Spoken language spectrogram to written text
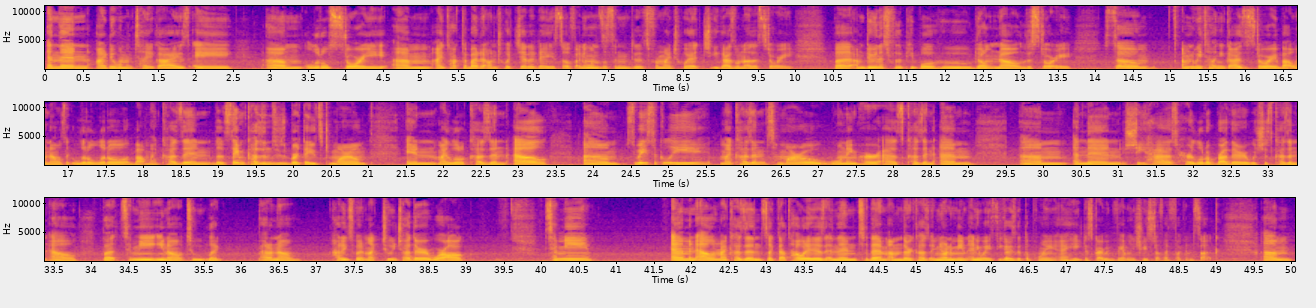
and then I do want to tell you guys a um little story. Um, I talked about it on Twitch the other day, so if anyone's listening to this from my Twitch, you guys will know the story. But I'm doing this for the people who don't know the story. So I'm gonna be telling you guys a story about when I was like little, little about my cousin, the same cousins whose birthday is tomorrow and my little cousin Elle. Um, so basically, my cousin tomorrow will name her as cousin M. Um, and then she has her little brother, which is cousin L. But to me, you know, to like, I don't know, how do you explain it? Like, to each other, we're all, to me, M and L are my cousins. Like, that's how it is. And then to them, I'm their cousin. You know what I mean? Anyways, you guys get the point. I hate describing family tree stuff. I fucking suck. Um,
